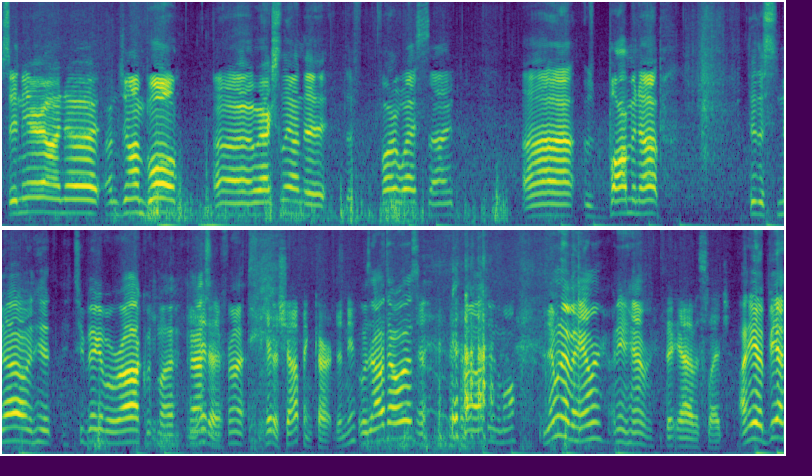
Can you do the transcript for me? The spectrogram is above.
Sitting here on uh, on John Bull. Uh, we're actually on the, the far west side. Uh, was bombing up through the snow and hit too big of a rock with my passenger a- front. You hit a shopping cart, didn't you? Was that what that was? oh, out there in the mall. Does anyone have a hammer? I need a hammer. Yeah, I have a sledge. I need a BF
